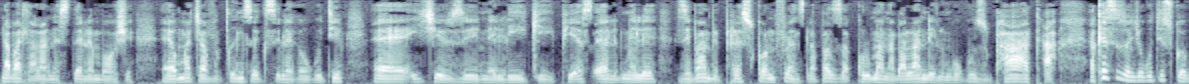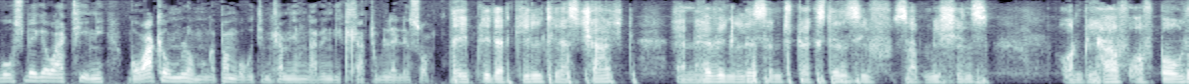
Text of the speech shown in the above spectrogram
nabadlala neStellenbosch. Eh, umajavu uqinisekisile ke ukuthi eh, iChiefs neleague PSL kumele zibambe press conference lapha zizakhuluma nabalandeli ngokuziphatha. Akhe sizwe nje ukuthi isigwebo usibeke wathini ngowakhe umlomo ngaphambi kokuthi mhlawumnye ngingabe ngikuhlathululele sona They pleaded guilty as charged and having listened to extensive submissions on behalf of both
